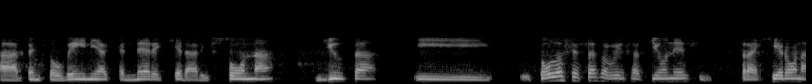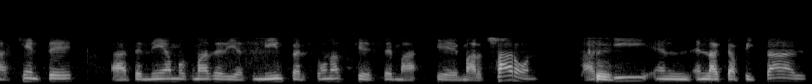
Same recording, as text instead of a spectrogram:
ah, Pennsylvania, Connecticut, Arizona, Utah, y todas estas organizaciones trajeron a gente, teníamos más de 10 mil personas que se ma- que marcharon Sí. aquí en, en la capital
